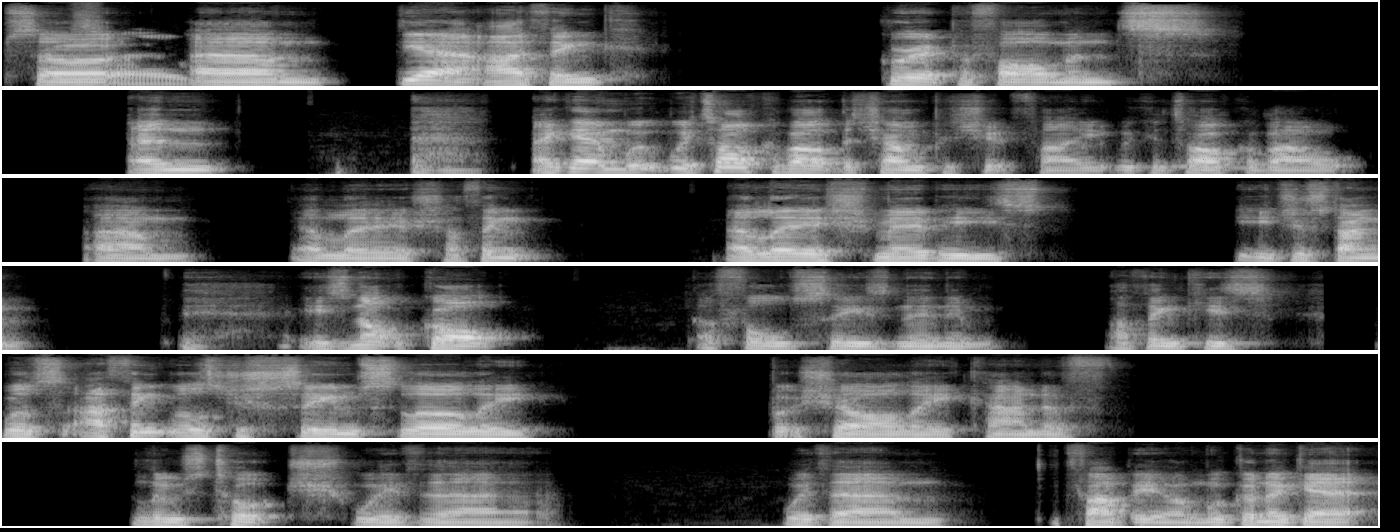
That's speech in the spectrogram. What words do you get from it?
So, so, um, yeah, I think great performance, and again, we, we talk about the championship fight. We can talk about um Aleix. I think Aleix maybe he's he just ain't he's not got a full season in him. I think he's we'll I think we'll just see him slowly but surely kind of lose touch with uh, with um, Fabio, and we're gonna get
